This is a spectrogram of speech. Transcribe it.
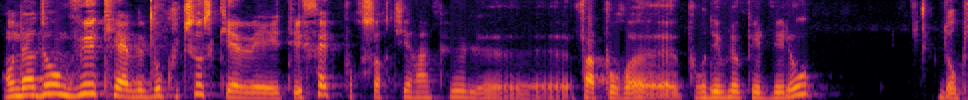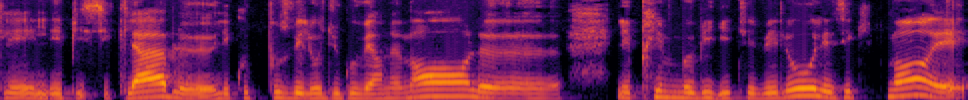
on a donc vu qu'il y avait beaucoup de choses qui avaient été faites pour sortir un peu le, enfin pour euh, pour développer le vélo. Donc les, les pistes cyclables, les coups de pouce vélo du gouvernement, le, les primes mobilité vélo, les équipements. Et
